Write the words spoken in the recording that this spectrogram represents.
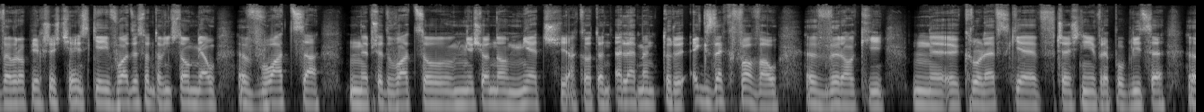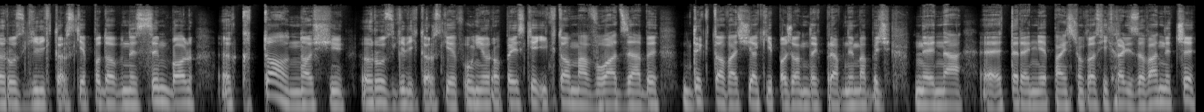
w Europie chrześcijańskiej władzę sądowniczą miał władca, przed władcą niesiono miecz jako ten element, który egzekwował wyroki królewskie, wcześniej w Republice rózgi liktorskie. Podobny symbol. Kto nosi rózgi liktorskie w Unii Europejskiej i kto ma władzę, aby dyktować jaki porządek prawny ma być e, na e, terenie państw członkowskich realizowany, czy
